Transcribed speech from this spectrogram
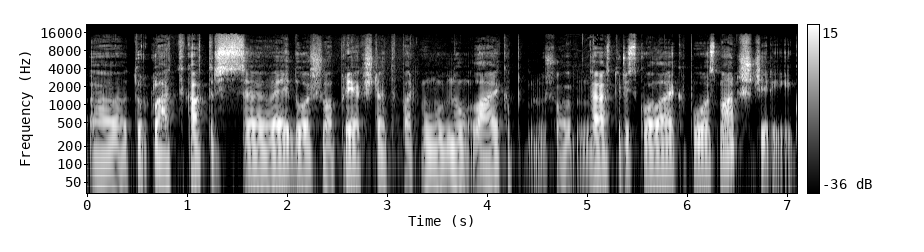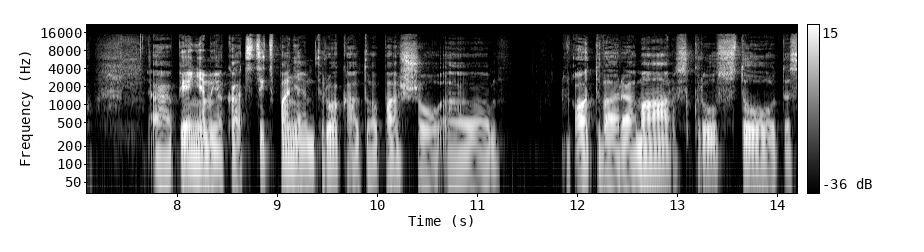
Uh, turklāt katrs uh, veido šo priekšstatu par nu, laika, šo vēsturisko laika posmu atšķirīgu. Pieņemu, ja kāds cits paņemtu rokā to pašu atvēra Māras krustu, tas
